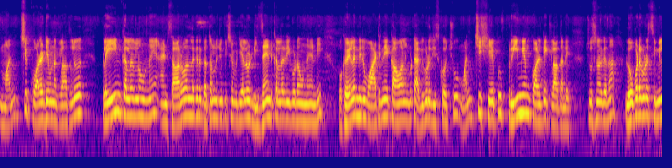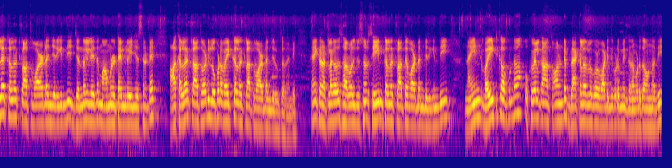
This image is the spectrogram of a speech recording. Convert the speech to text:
మంచి క్వాలిటీ ఉన్న క్లాత్లు. ప్లెయిన్ కలర్లో ఉన్నాయి. అండ్ సార్ వాళ్ళ దగ్గర గతంలో చూపించిన వీడియోలో డిజైన్ కలర్ కూడా ఉన్నాయండి. ఒకవేళ మీరు వాటినే కావాలనుకుంటే అవి కూడా తీసుకోవచ్చు. మంచి షేప్ ప్రీమియం క్వాలిటీ క్లాత్ అండి. చూస్తున్నారు కదా లోపల కూడా సిమిలర్ కలర్ క్లాత్ వాడడం జరిగింది. జనరల్గా అయితే మామూలు టైంలో ఏం చేస్తారంటే ఆ కలర్ క్లాత్ వాడి లోపల వైట్ కలర్ క్లాత్ వాడడం జరుగుతుందండి. కానీ ఇక్కడ అట్లా కాదు సార్ వాళ్ళు చూస్తున్నారు సేమ్ కలర్ క్లాతే వాడడం జరిగింది. నైన్ వైట్ కాకుండా ఒకవేళ కావాలంటే బ్లాక్ కలర్లో కూడా వాడింది కూడా మీకు కనబడుతూ ఉన్నది.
